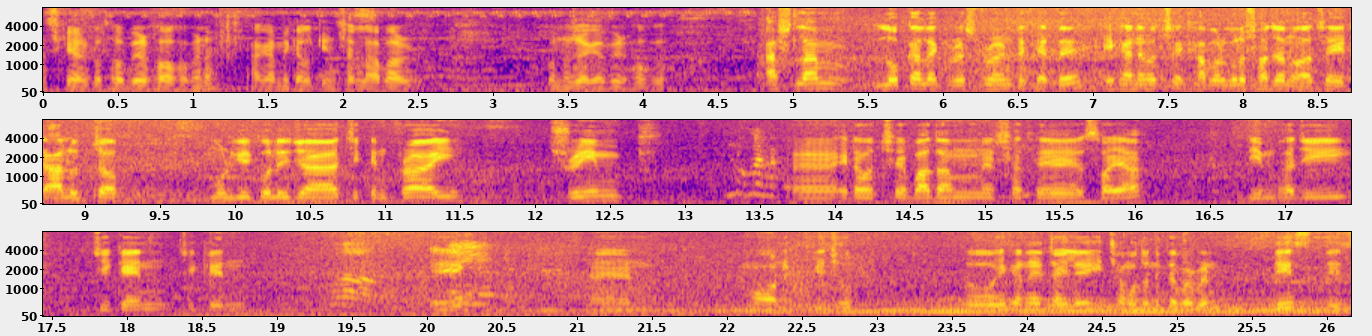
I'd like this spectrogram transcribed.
আজকে আর কোথাও বের হওয়া হবে না। আগামীকালকে ইনশাল্লাহ আবার কোনো জায়গায় বের হবে। আসলাম লোকাল এক রেস্টুরেন্টে খেতে। এখানে হচ্ছে খাবারগুলো সাজানো আছে। এটা আলুর চপ মুরগির কলিজা চিকেন ফ্রাই শ্রিম্প এটা হচ্ছে বাদামের সাথে সয়া ডিম ভাজি চিকেন চিকেন এগ অ্যান্ড অনেক কিছু। তো এখানে চাইলে ইচ্ছা মতো নিতে পারবেন। দিস দিস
